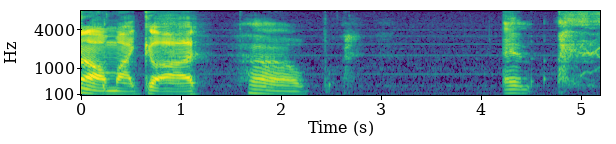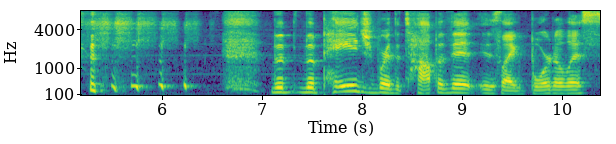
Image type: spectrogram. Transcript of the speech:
Oh my god. Oh, boy. and the the page where the top of it is like borderless,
